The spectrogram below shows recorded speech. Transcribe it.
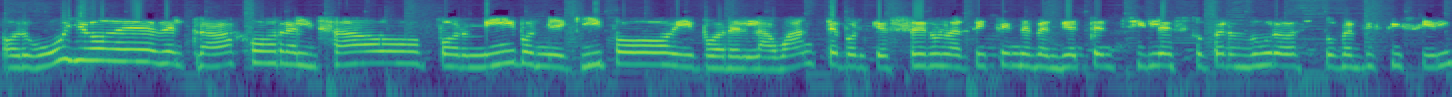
orgullo de, del trabajo realizado por mí, por mi equipo y por el aguante, porque ser un artista independiente en Chile es súper duro, es súper difícil.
